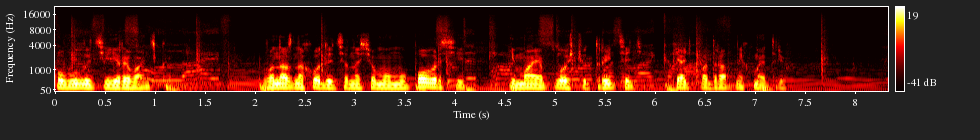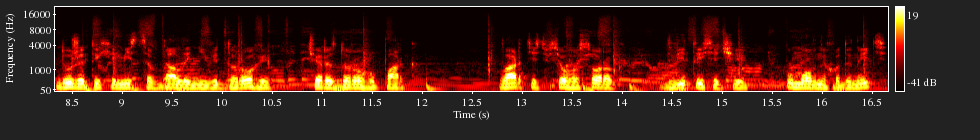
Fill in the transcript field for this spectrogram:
по вулиці Єреванська. Вона знаходиться на сьомому поверсі і має площу 35 квадратних метрів. Дуже тихе місце вдалені від дороги через дорогу парк. Вартість всього 42 тисячі умовних одиниць.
